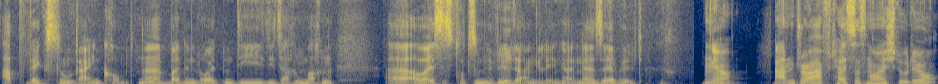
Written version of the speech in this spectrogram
Abwechslung reinkommt, ne? Bei den Leuten, die die Sachen machen. Äh, aber es ist trotzdem eine wilde Angelegenheit, ne? Sehr wild. Ja. Undraft heißt das neue Studio.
